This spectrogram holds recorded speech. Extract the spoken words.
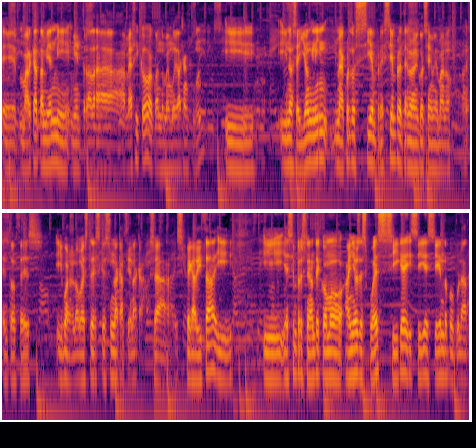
eh, marca también mi, mi entrada a México, cuando me mudé a Cancún. Y, y no sé, Young Lean me acuerdo siempre, siempre tenerlo en el coche de mi hermano. Entonces, y bueno, luego este es que es una canción acá, o sea, es pegadiza y, y es impresionante cómo años después sigue y sigue siendo popular.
